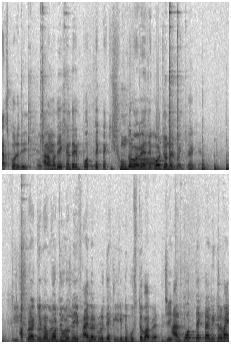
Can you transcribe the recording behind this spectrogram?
কাজ করে দেয়। আর আমাদের এখানে দেখেন প্রত্যেকটা কি সুন্দরভাবে যে গর্জনের ভাই। দেখেন আপনারা কীভাবে গর্জন বুঝবেন এই। ফাইবারগুলো দেখলে কিন্তু বুঝতে পারবেন। আর প্রত্যেকটার ভিতরে ভাই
